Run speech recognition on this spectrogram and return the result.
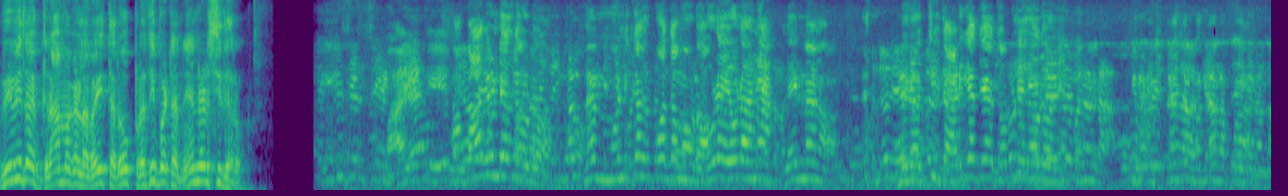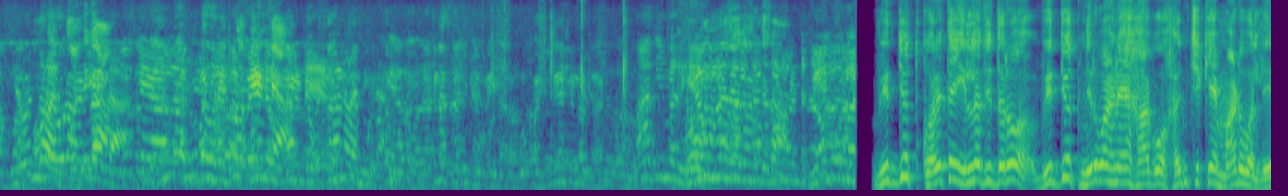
ವಿವಿಧ ಗ್ರಾಮಗಳ ರೈತರು ಪ್ರತಿಭಟನೆ ನಡೆಸಿದರು. ವಿದ್ಯುತ್ ಕೊರತೆ ಇಲ್ಲದಿದ್ದರೂ ವಿದ್ಯುತ್ ನಿರ್ವಹಣೆ ಹಾಗೂ ಹಂಚಿಕೆ ಮಾಡುವಲ್ಲಿ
